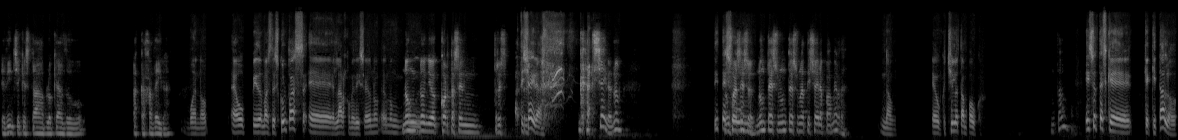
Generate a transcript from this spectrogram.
e dinche que está bloqueado a cajadeira. Bueno, eu pido máis desculpas e eh, largo me dixo. Eu non, eu non, non, non, non cortas en tres... A tixeira. Tres... A tixeira, non? Ti tes non faz um- un... eso? Non tes, non tes unha tixeira para a merda? Non. É o cuchillo tampouco. Entón? Iso tes que, que quitalo.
